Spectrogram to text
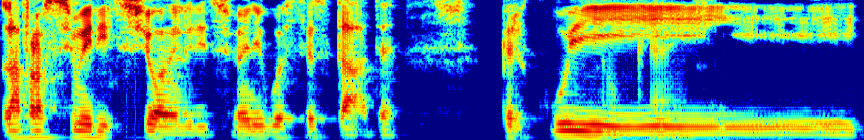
la prossima edizione, l'edizione di quest'estate, per cui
